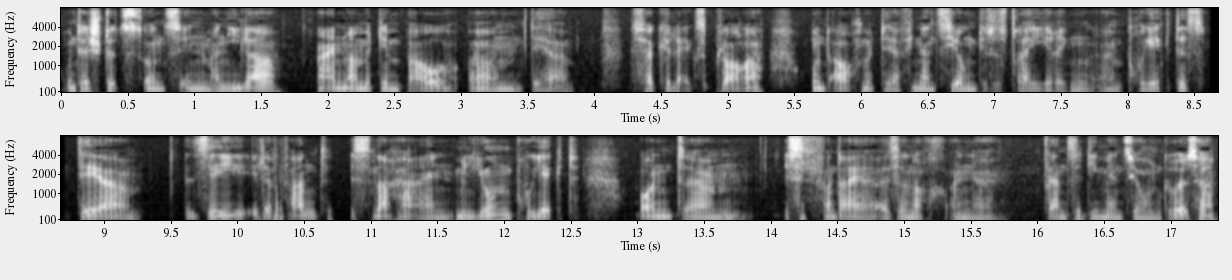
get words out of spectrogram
unterstützt uns in Manila einmal mit dem Bau ähm, der Circular Explorer und auch mit der Finanzierung dieses dreijährigen äh, Projektes. Der Seeelefant ist nachher ein Millionenprojekt und ähm, ist von daher also noch eine ganze Dimension größer.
